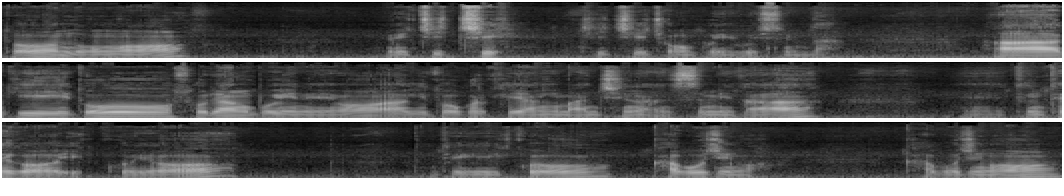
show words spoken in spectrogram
또 농어 여기 지치 지치 조금 보이고 있습니다. 아기도 소량 보이네요. 아기도 그렇게 양이 많지는 않습니다. 예, 등태거 있고요. 등태기 있고 갑오징어 갑오징어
